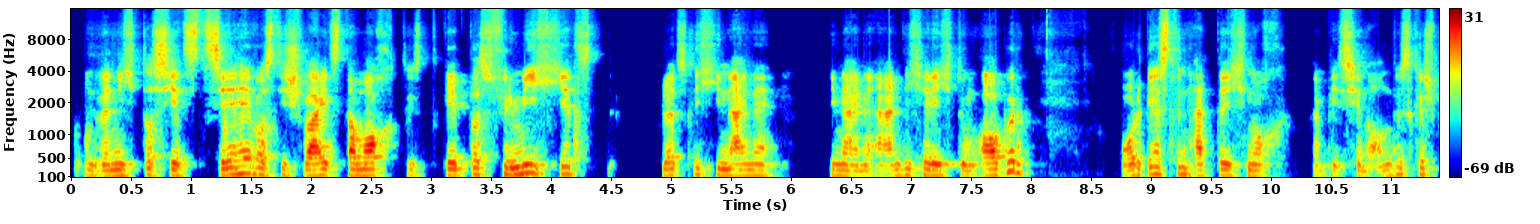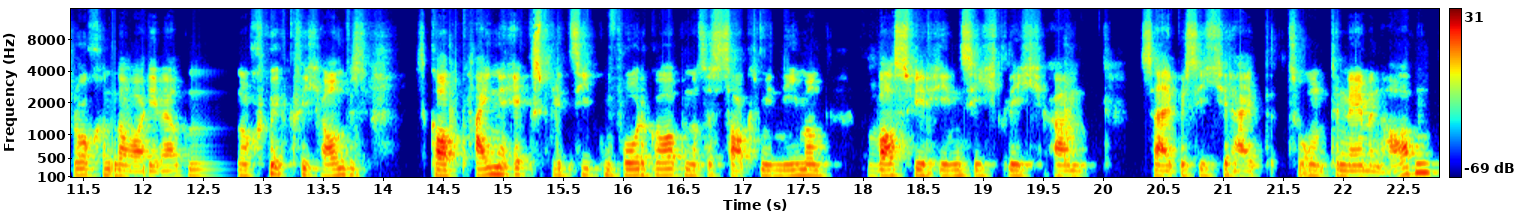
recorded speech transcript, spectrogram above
Und wenn ich das jetzt sehe, was die Schweiz da macht, ist, geht das für mich jetzt plötzlich in eine, in eine ähnliche Richtung. Aber vorgestern hatte ich noch ein bisschen anders gesprochen. Da war die Welt noch wirklich anders. Es gab keine expliziten Vorgaben, also es sagt mir niemand, was wir hinsichtlich ähm, Cybersicherheit zu unternehmen haben.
